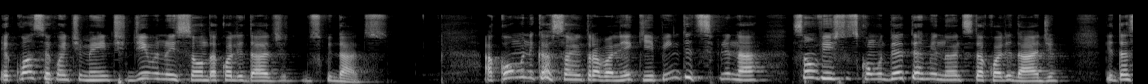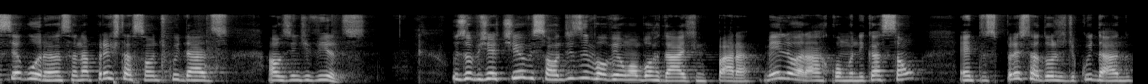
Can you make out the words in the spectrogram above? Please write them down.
e, consequentemente, diminuição da qualidade dos cuidados. A comunicação e o trabalho em equipe interdisciplinar são vistos como determinantes da qualidade e da segurança na prestação de cuidados aos indivíduos. Os objetivos são desenvolver uma abordagem para melhorar a comunicação entre os prestadores de cuidado,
